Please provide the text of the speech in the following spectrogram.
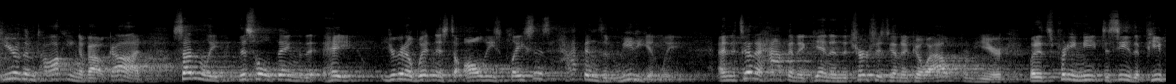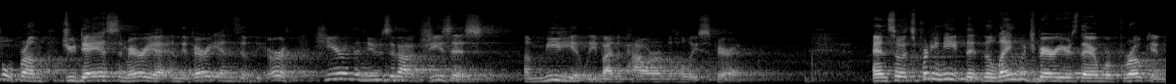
hear them talking about God, suddenly this whole thing that, hey, you're going to witness to all these places happens immediately. And it's going to happen again, and the church is going to go out from here. But it's pretty neat to see that people from Judea, Samaria, and the very ends of the earth hear the news about Jesus immediately by the power of the Holy Spirit. And so it's pretty neat that the language barriers there were broken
